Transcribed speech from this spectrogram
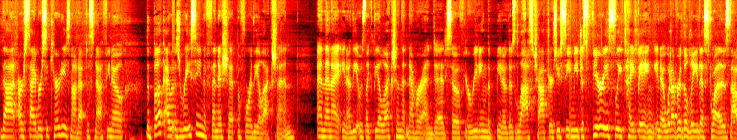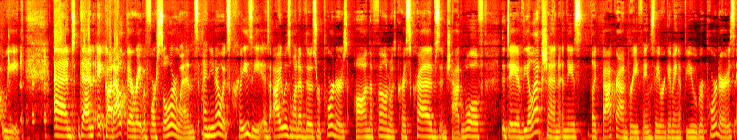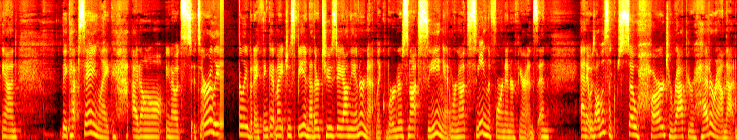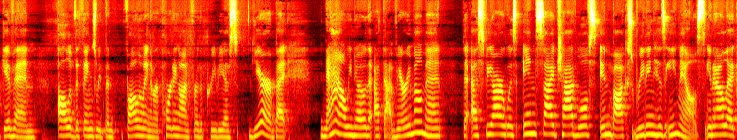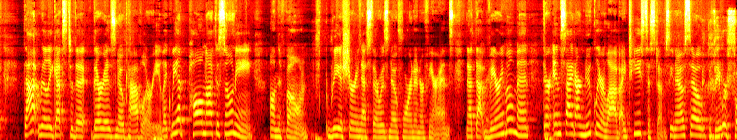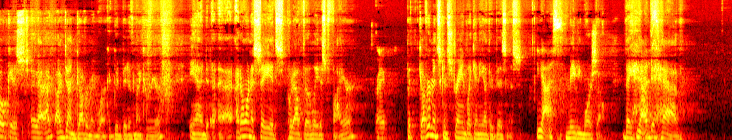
that our cybersecurity is not up to snuff. You know, the book I was racing to finish it before the election, and then I, you know, the, it was like the election that never ended. So if you're reading the, you know, those last chapters, you see me just furiously typing, you know, whatever the latest was that week. and then it got out there right before Solar Winds. And you know, what's crazy is I was one of those reporters on the phone with Chris Krebs and Chad Wolf the day of the election and these like background briefings they were giving a few reporters and they kept saying like, I don't, you know, it's, it's early early, but I think it might just be another Tuesday on the internet. Like we're just not seeing it. We're not seeing the foreign interference. And and it was almost like so hard to wrap your head around that given all of the things we've been following and reporting on for the previous year. But now we know that at that very moment, the SVR was inside Chad Wolf's inbox reading his emails. You know, like that really gets to the there is no cavalry. Like we had Paul Nakasone on the phone reassuring us there was no foreign interference. And at that very moment, they're inside our nuclear lab IT systems, you know? So but they were focused. I've done government work a good bit of my career. And uh, I don't want to say it's put out the latest fire. Right. But government's constrained like any other business. Yes. Maybe more so. They had yes. to have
